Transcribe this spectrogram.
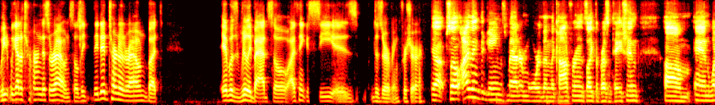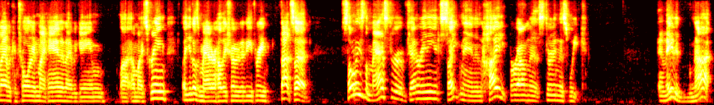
we, we got to turn this around so they, they did turn it around but it was really bad so i think a c is deserving for sure Yeah. So I think the games matter more than the conference, like the presentation. Um, and when I have a controller in my hand and I have a game uh, on my screen, like it doesn't matter how they showed it at E3. That said, Sony's the master of generating excitement and hype around this during this week, and they did not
